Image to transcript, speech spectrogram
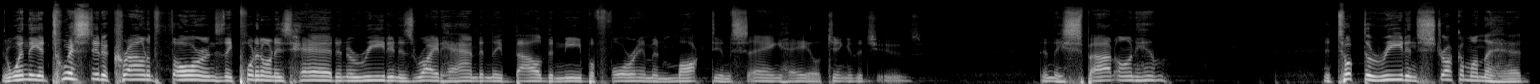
and when they had twisted a crown of thorns, they put it on his head and a reed in his right hand, and they bowed the knee before him and mocked him, saying, Hail, King of the Jews. Then they spat on him and took the reed and struck him on the head.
